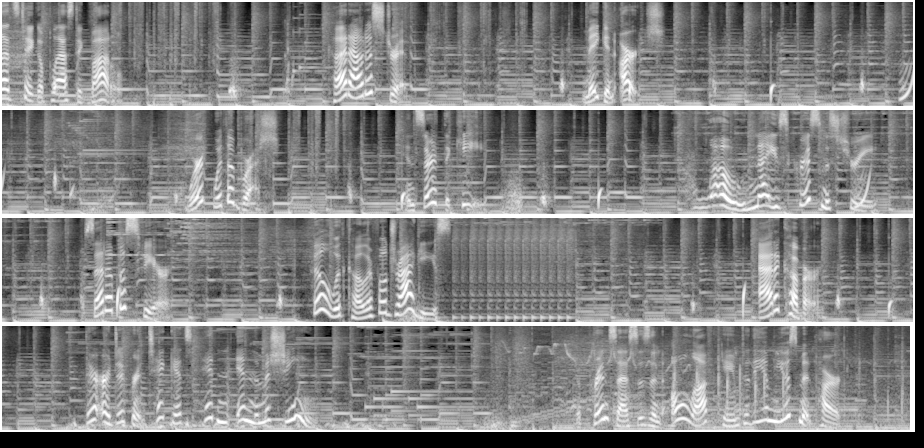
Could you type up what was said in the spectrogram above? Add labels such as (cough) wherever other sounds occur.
Let's take a plastic bottle. Cut out a strip. Make an arch. Work with a brush. Insert the key. Whoa, nice Christmas tree! Set up a sphere. Fill with colorful draggies. Add a cover. There are different tickets hidden in the machine. The princesses and Olaf came to the amusement park.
